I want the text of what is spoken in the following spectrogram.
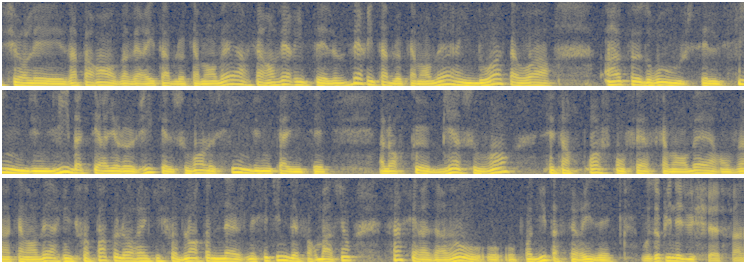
sur les apparences d'un véritable camembert, car en vérité, le véritable camembert, il doit avoir un peu de rouge. C'est le signe d'une vie bactériologique et souvent le signe d'une qualité. Alors que bien souvent, c'est un reproche qu'on fait à ce camembert. On veut un camembert qui ne soit pas coloré, qui soit blanc comme neige. Mais c'est une déformation. Ça, c'est réservé aux, aux- aux produits pasteurisés. Vous opinez du chef, hein,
